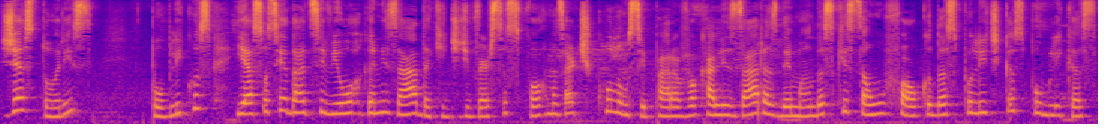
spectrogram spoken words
gestores públicos e a sociedade civil organizada, que de diversas formas articulam-se para vocalizar as demandas que são o foco das políticas públicas.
